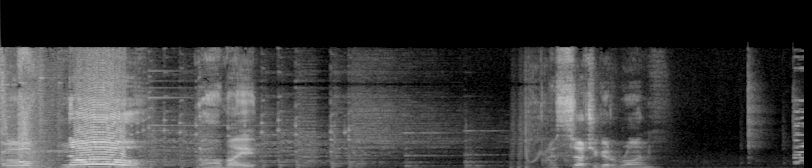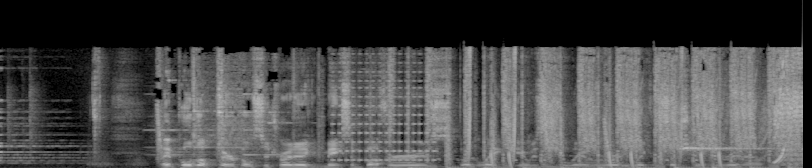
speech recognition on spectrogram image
Oh no! Oh my. That's such a good run. I pulled up purples to try to make some buffers, but like it was too late. We're already like in such danger right now.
